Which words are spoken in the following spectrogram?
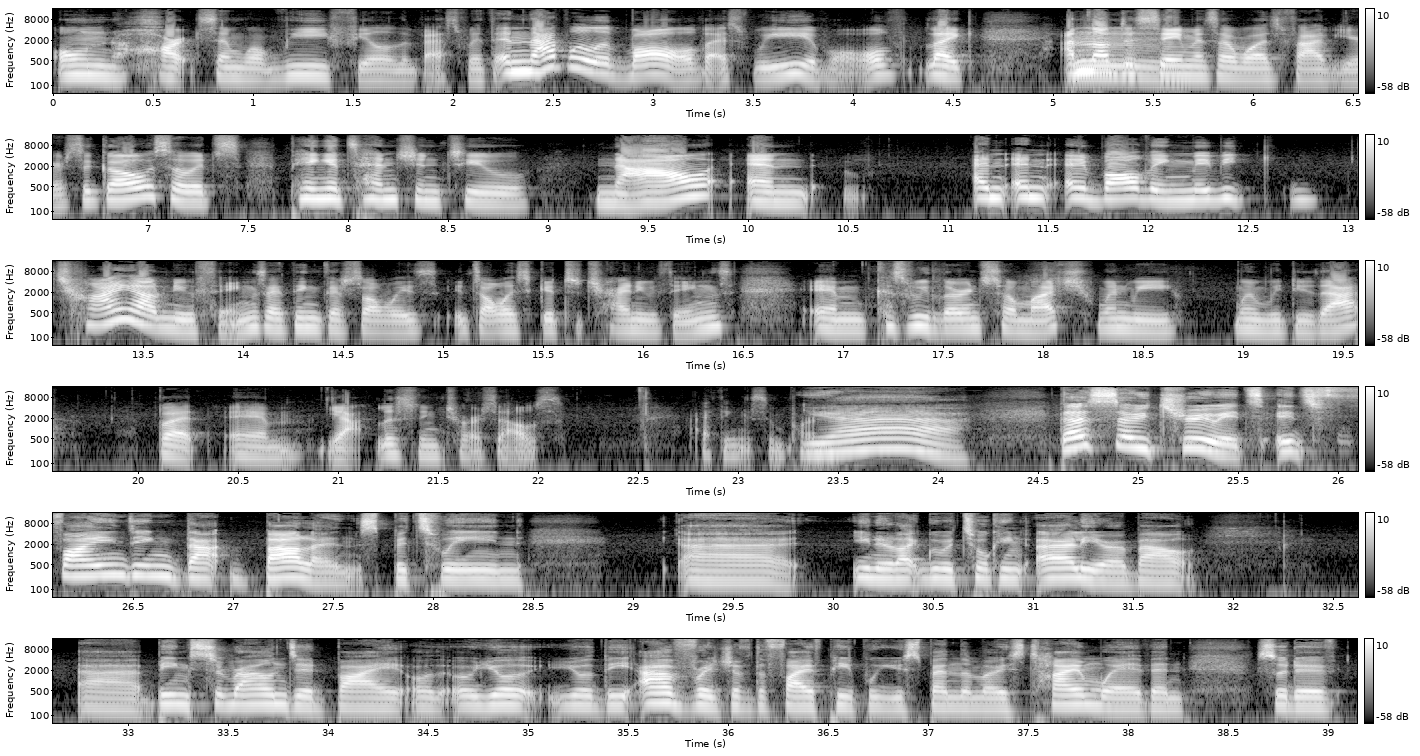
own hearts and what we feel the best with. And that will evolve as we evolve. Like i'm not the same as i was 5 years ago. So it's paying attention to now and and and evolving maybe trying out new things. I think there's always it's always good to try new things um because we learn so much when we when we do that. But um yeah listening to ourselves i think it's important. Yeah. That's so true. It's it's finding that balance between uh you know like we were talking earlier about uh being surrounded by or, or you're you're the average of the five people you spend the most time with and sort of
